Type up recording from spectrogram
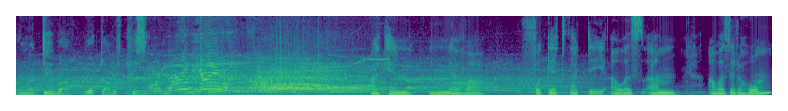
when Madiba walked out of prison. I can never forget that day. I was um I was at home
